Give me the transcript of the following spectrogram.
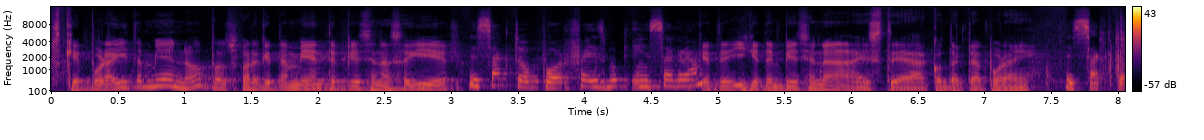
Es que por ahí también, ¿no? Pues para que también te empiecen a seguir. Exacto, por Facebook, Instagram. y que te empiecen a, este, a contactar por ahí. Exacto.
